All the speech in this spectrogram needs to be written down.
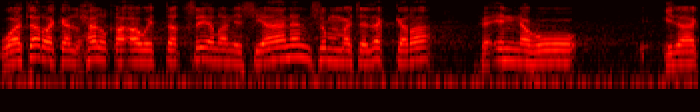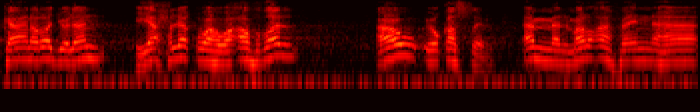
وترك الحلق أو التقصير نسيانا ثم تذكر فإنه إذا كان رجلا يحلق وهو أفضل أو يقصر. أما المرأة فإنها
